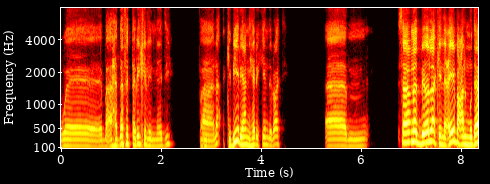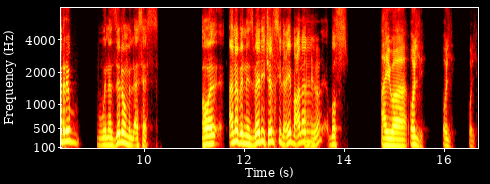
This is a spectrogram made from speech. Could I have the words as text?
وبقى هداف التاريخي للنادي. فلا كبير يعني هاري كين دلوقتي. آمم، سند بيقول لك العيب على المدرب ونزلهم الأساس. هو أنا بالنسبة لي تشيلسي العيب على ال... أيوه. بص. أيوه قول لي قول لي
